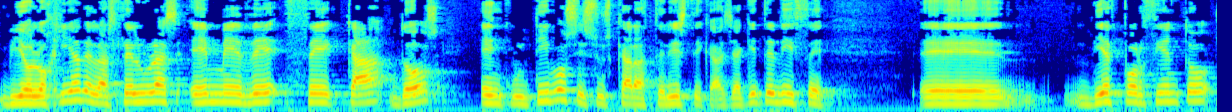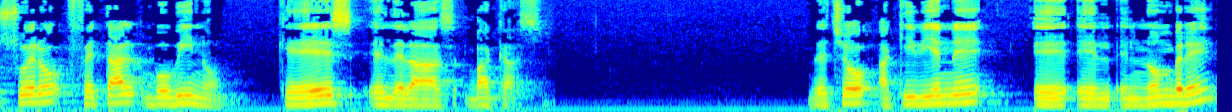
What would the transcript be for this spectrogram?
biología de las células MDCK2 en cultivos y sus características. Y aquí te dice 10% eh, suero fetal bovino, que es el de las vacas. De hecho, aquí viene eh, el, nombre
